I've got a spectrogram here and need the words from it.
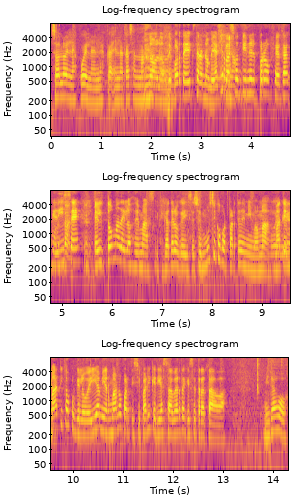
Solo en la escuela, en la, ca- en la casa no. No, no, deporte extra no. Mirá qué razón tiene el profe acá que dice, él toma de los demás. Y fíjate lo que dice, soy músico por parte de mi mamá. Muy Matemáticas porque lo veía a mi hermano participar y quería saber de qué se trataba. Mira vos,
